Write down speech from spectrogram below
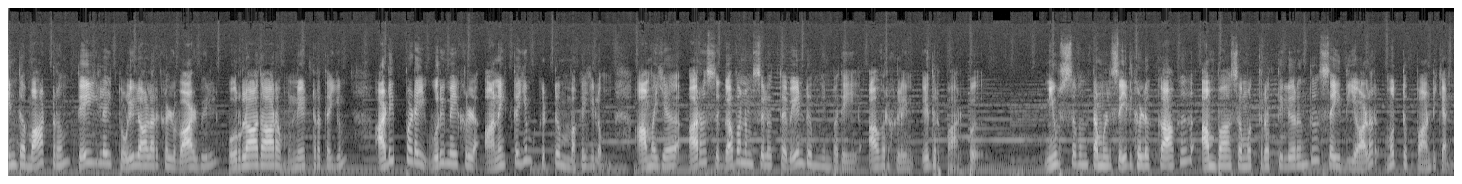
இந்த மாற்றம் தேயிலை தொழிலாளர்கள் வாழ்வில் பொருளாதார முன்னேற்றத்தையும் அடிப்படை உரிமைகள் அனைத்தையும் கிட்டும் வகையிலும் அமைய அரசு கவனம் செலுத்த வேண்டும் என்பதே அவர்களின் எதிர்பார்ப்பு. நியூஸ் செவன் தமிழ் செய்திகளுக்காக அம்பாசமுத்திரத்திலிருந்து செய்தியாளர் முத்துப்பாண்டியன்.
